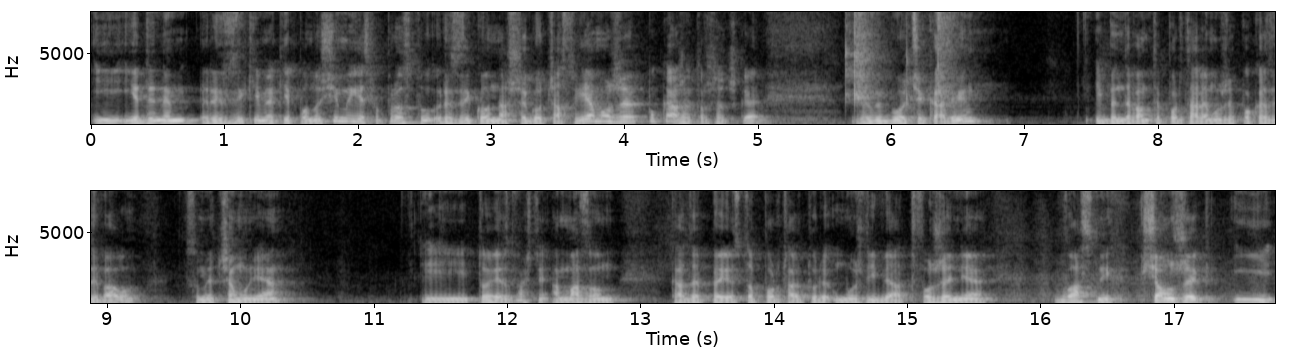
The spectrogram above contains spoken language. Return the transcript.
i jedynym ryzykiem, jakie ponosimy, jest po prostu ryzyko naszego czasu. Ja może pokażę troszeczkę, żeby było ciekawiej i będę Wam te portale może pokazywał. W sumie czemu nie? I to jest właśnie Amazon KDP. Jest to portal, który umożliwia tworzenie własnych książek i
